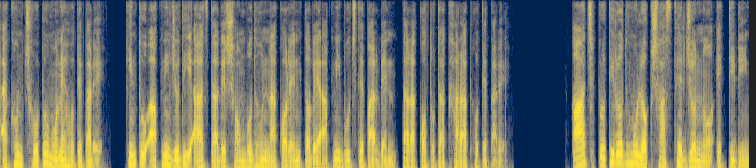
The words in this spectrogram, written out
এখন ছোট মনে হতে পারে, কিন্তু আপনি যদি আজ তাদের সম্বোধন না করেন তবে আপনি বুঝতে পারবেন তারা কতটা খারাপ হতে পারে। আজ প্রতিরোধমূলক স্বাস্থ্যের জন্য একটি দিন।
